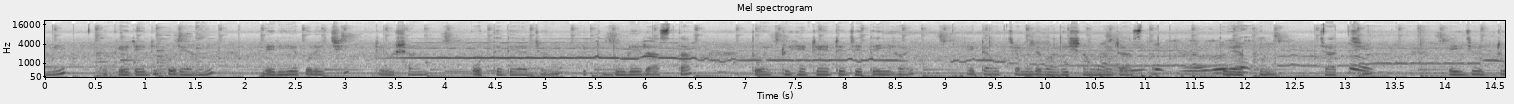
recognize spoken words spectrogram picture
আমি ওকে রেডি করে আমি বেরিয়ে পড়েছি টিউশন পড়তে দেওয়ার জন্য। একটু দূরের রাস্তা তো একটু হেঁটে হেঁটে যেতেই হয়। এটা হচ্ছে আমাদের বাড়ির সামনের রাস্তা। তো এখন যাচ্ছি। এই যে একটু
